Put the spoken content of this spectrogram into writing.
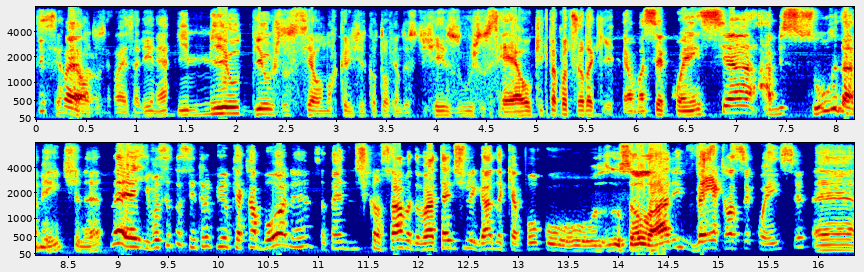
central dos heróis ali, né? E meu Deus do céu, não acredito que eu tô vendo isso. Jesus do céu, o que que tá acontecendo aqui? É uma sequência absurdamente, né? É, e você tá assim, tranquilo, que acabou, né? Você tá indo descansar, vai- até desligar daqui a pouco o, o celular e vem aquela sequência é,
